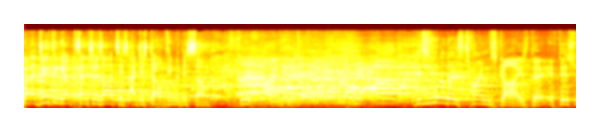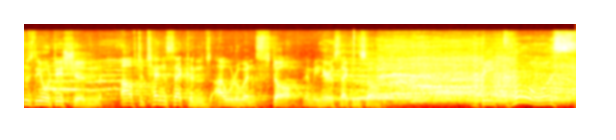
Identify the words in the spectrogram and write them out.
but I do think you have potential as artists. I just don't think with this song. Great, thank you. Yeah, uh, this is one of those times, guys, that if this was the audition, after 10 seconds, I would have went, stop, let me hear a second song. Because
